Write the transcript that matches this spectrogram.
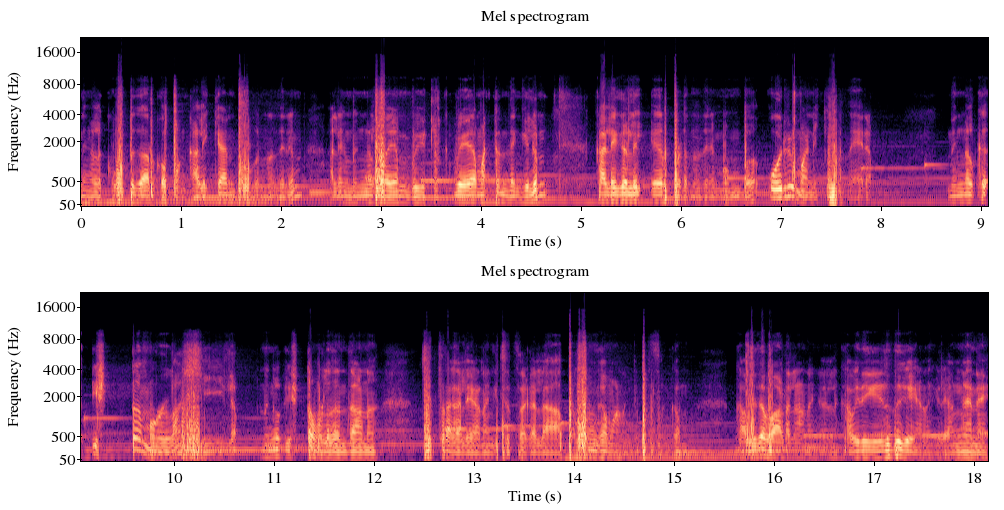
നിങ്ങൾ കൂട്ടുകാർക്കൊപ്പം കളിക്കാൻ പോകുന്നതിനും അല്ലെങ്കിൽ നിങ്ങൾ സ്വയം വീട്ടിൽ മറ്റെന്തെങ്കിലും കളികളിൽ ഏർപ്പെടുന്നതിന് മുമ്പ് ഒരു മണിക്കൂർ നേരം നിങ്ങൾക്ക് ഇഷ്ടമുള്ള ശീലം. നിങ്ങൾക്ക് ഇഷ്ടമുള്ളത് എന്താണ്? ചിത്രകലയാണെങ്കിൽ ചിത്രകല പ്രസംഗമാണെങ്കിൽ പ്രസംഗം കവിത പാടലാണെങ്കിൽ കവിത എഴുതുകയാണെങ്കിൽ അങ്ങനെ.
